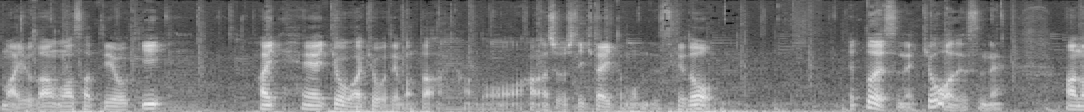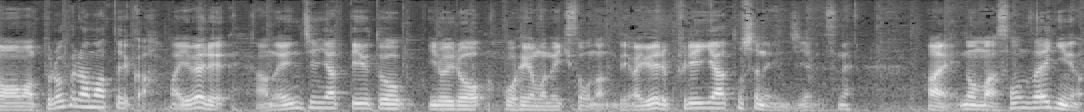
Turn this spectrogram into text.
まあ余談はさておき、はい、えー、今日は今日でまた、あの話をしていきたいと思うんですけど、えっとですね、今日はですね、あのまあ、プログラマーというか、まあ、いわゆるあのエンジニアっていうといろいろ語弊が招きそうなんで、まあ、いわゆるプレイヤーとしてのエンジニアですね、はい、の、まあ、存在意義の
